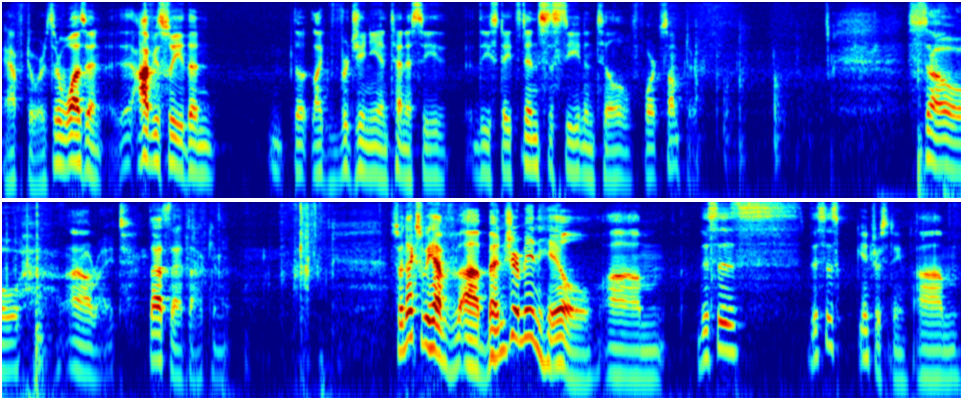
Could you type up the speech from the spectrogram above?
afterwards, there wasn't obviously the, the like Virginia and Tennessee. These states didn't secede until Fort Sumter. So, all right, that's that document. So next we have uh, Benjamin Hill. Um, this is this is interesting. Um,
